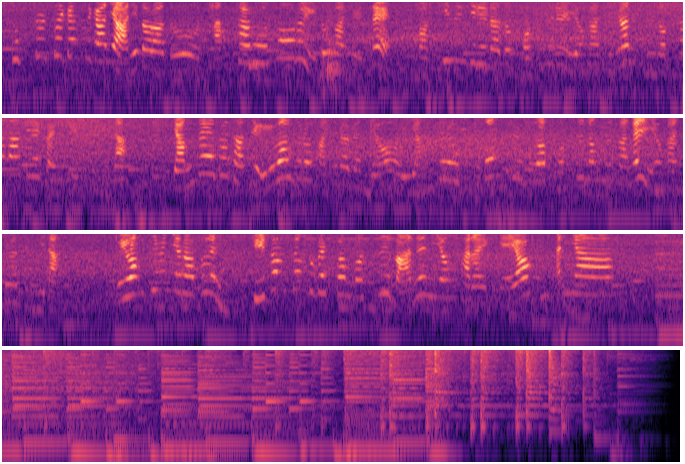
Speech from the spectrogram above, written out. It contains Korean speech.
꼭 출퇴근 시간이 아니더라도 자차로 서울을 이동하실 때 막히는 길이라도 버스를 이용하시면 좀 더 편하게 갈 수 있습니다. 양재에서 다시 의왕으로 가시려면요. 이 양재역 9번 출구와 버스 정류장을 이용하시면 됩니다. 의왕 시민 여러분, G3900번 버스 많은 이용 바랄게요. 안녕!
